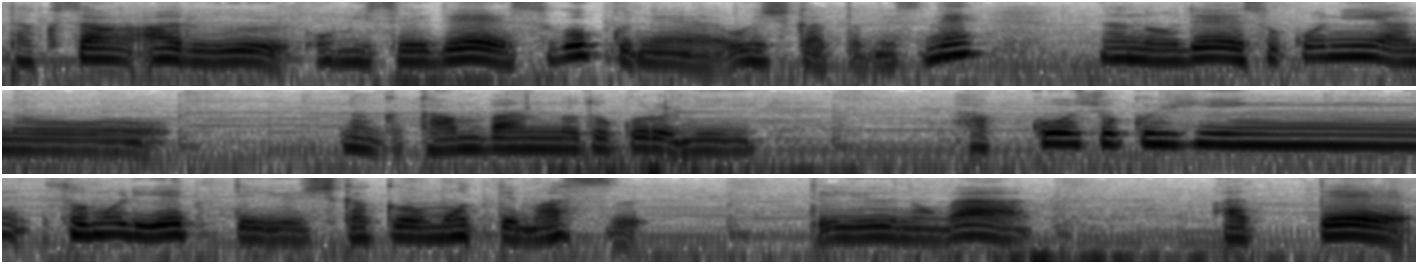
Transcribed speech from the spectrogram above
たくさんあるお店ですごくね美味しかったんですね。なのでそこにあのなんか看板のところに発酵食品ソムリエっていう資格を持ってますっていうのがあって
